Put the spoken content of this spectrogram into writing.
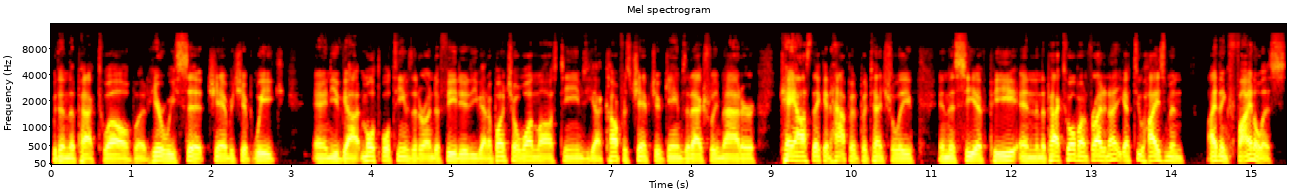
within the Pac 12. But here we sit, championship week, and you've got multiple teams that are undefeated. You got a bunch of one loss teams. You got conference championship games that actually matter, chaos that can happen potentially in the CFP. And in the Pac 12 on Friday night, you got two Heisman, I think, finalists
